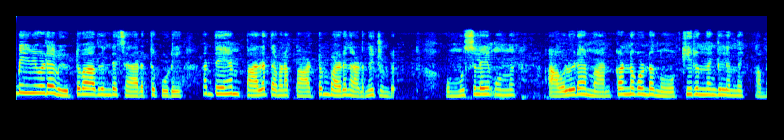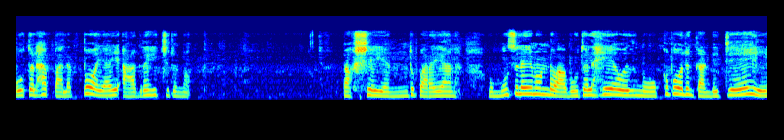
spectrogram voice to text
ബീവിയുടെ വീട്ടുവാതിലിന്റെ ചാരത്തുകൂടി അദ്ദേഹം പലതവണ പാട്ടും പാടി നടന്നിട്ടുണ്ട്. ഉമ്മുസുലൈം ഒന്ന് അവളുടെ മാൻകണ്ണുകൊണ്ട് നോക്കിയിരുന്നെങ്കിൽ എന്ന് അബൂത്വൽഹ പലപ്പോയായി ആഗ്രഹിച്ചിരുന്നു. പക്ഷേ എന്തു പറയാൻ, ഉമ്മുസ്ലൈമുണ്ടോ അബൂതുലഹയെ ഒരു നോക്കുപോലും കണ്ടിട്ടേയില്ല.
